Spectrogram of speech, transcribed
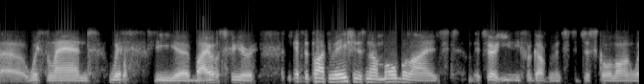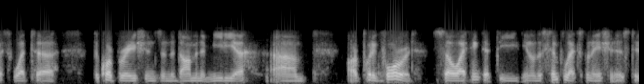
uh, with land, with the uh, biosphere. If the population is not mobilized, it's very easy for governments to just go along with what uh, the corporations and the dominant media um, are putting forward. So I think that the you know the simple explanation is to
